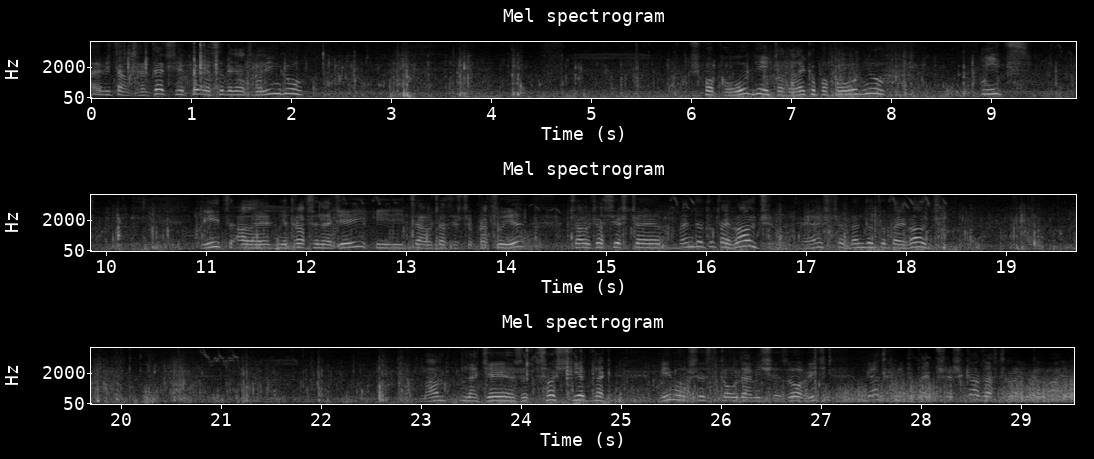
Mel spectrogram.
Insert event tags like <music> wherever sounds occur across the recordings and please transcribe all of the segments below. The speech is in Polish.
E, Witam serdecznie, płynę sobie na trollingu. Już po południu i to daleko po południu. Nic. Nic, ale nie tracę nadziei i cały czas jeszcze pracuję. Cały czas jeszcze będę tutaj walczył. Jeszcze będę tutaj walczył. Mam nadzieję, że coś jednak mimo wszystko uda mi się złowić. Wiatr mi tutaj przeszkadza w trollingowaniu.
